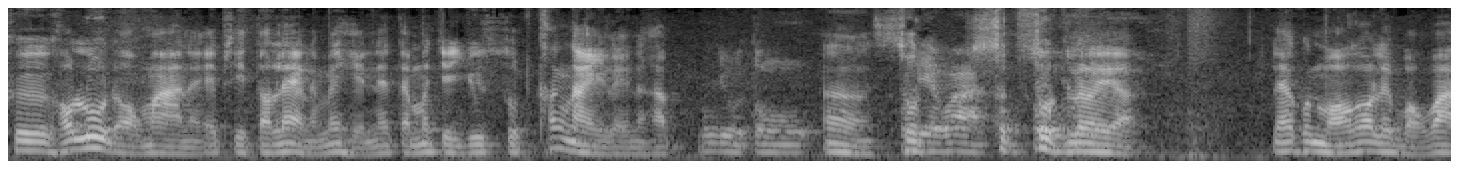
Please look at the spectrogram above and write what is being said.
คือเขาลูดออกมาเนี่ยเอฟซีตอนแรกเนี่ยไม่เห็นนะแต่มันจะอยู่สุดข้างในเลยนะครับ มันอยู่ตรง เออ สุดเขาเรียกว่าสุดตรงสุดส้นเลยอะแล้วคุณหมอก็เลยบอกว่า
